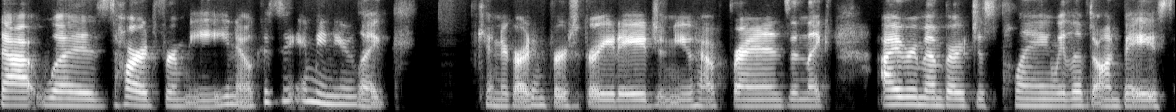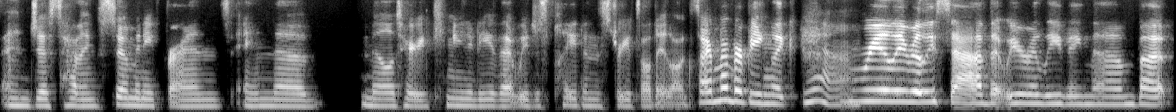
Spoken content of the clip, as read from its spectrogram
that was hard for me, you know, because I mean, you're like kindergarten, first grade age, and you have friends. And like, I remember just playing, we lived on base and just having so many friends in the military community that we just played in the streets all day long. So I remember being like, yeah, really, really sad that we were leaving them. But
